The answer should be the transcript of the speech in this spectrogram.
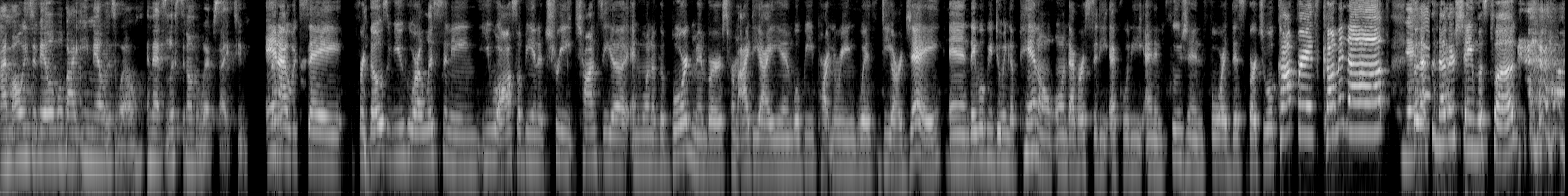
I'm always available by email as well, and that's listed on the website too. And I would say for those of you who are listening, you will also be in a treat. Chauncia and one of the board members from IDIEM will be partnering with DRJ, and they will be doing a panel on diversity, equity, and inclusion for this virtual conference coming up. Yeah. So that's another shameless plug. um,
